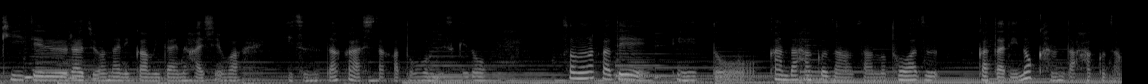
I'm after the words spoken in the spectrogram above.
聞いてるラジオ何かみたいな配信はいつだかしたかと思うんですけどその中で、えーと、神田伯山さんの問わず語りの神田伯山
